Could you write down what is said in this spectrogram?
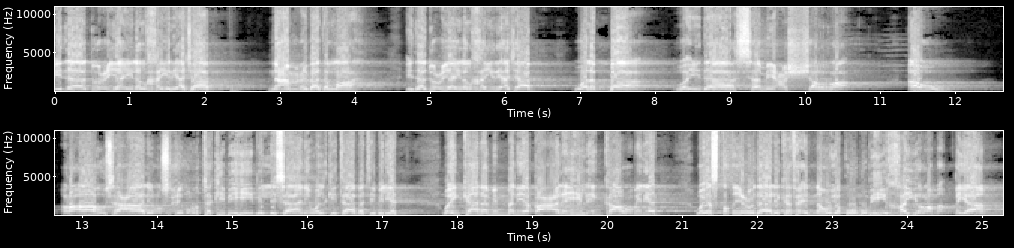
إذا دعي إلى الخير أجاب. نعم عباد الله إذا دعي إلى الخير أجاب. ولبى وإذا سمع الشر أو رآه سعى لنصح مرتكبه باللسان والكتابة باليد. وإن كان ممن يقع عليه الإنكار باليد ويستطيع ذلك فإنه يقوم به خير قيام.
